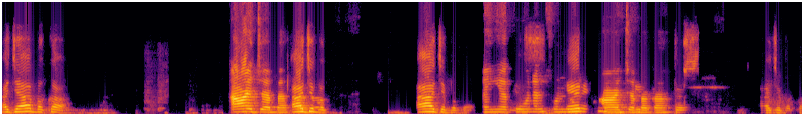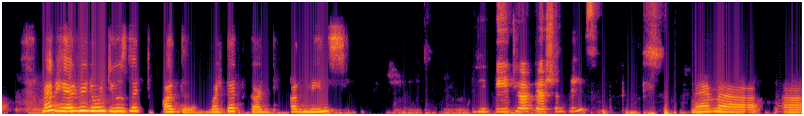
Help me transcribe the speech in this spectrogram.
ajabaka. أعجبك أعجبك أعجبك أن يكون Here الفندق it is. أعجبك أعجبك Ma'am, here we don't use that qad. What that qad, qad means? repeat your question please Ma'am, uh, uh,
